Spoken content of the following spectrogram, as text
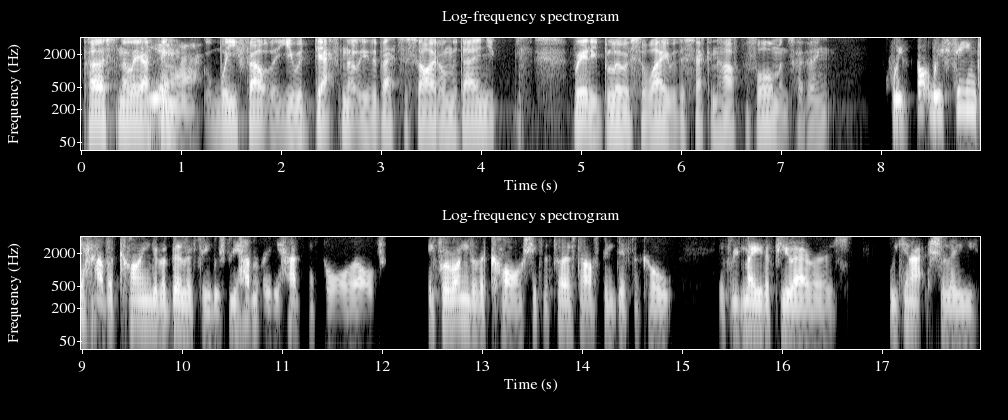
Personally, I yeah. think we felt that you were definitely the better side on the day, and you really blew us away with the second half performance, I think. We've got, we seem to have a kind of ability which we haven't really had before of if we're under the cosh, if the first half's been difficult, if we've made a few errors, we can actually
